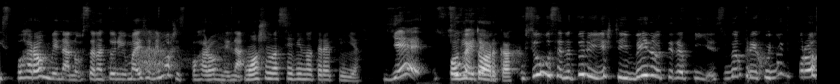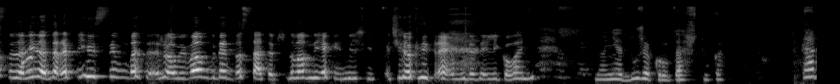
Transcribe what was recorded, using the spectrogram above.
І з погаром вина, ну в санаторію майже не можеш з погаром вина. Може, у нас є вінотерапія. Є По слухайте, вівторках. у всьому санаторію є ще й вінотерапія. Сюди приходіть просто на вінотерапію з цим масажом, і вам буде достатньо. Вам ніякий більш відпочинок не треба буде для лікування. Ну ні, дуже крута штука. Так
